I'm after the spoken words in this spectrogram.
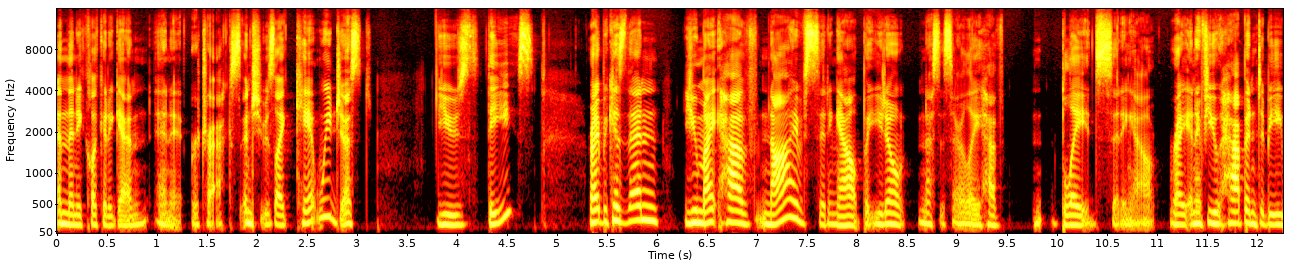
and then you click it again and it retracts. And she was like, "Can't we just use these?" Right? Because then you might have knives sitting out, but you don't necessarily have blades sitting out, right? And if you happen to be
